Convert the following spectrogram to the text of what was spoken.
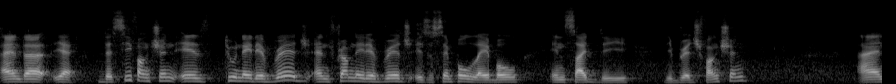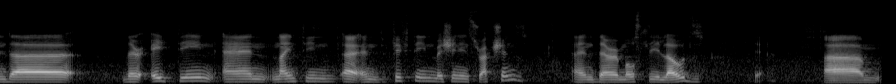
and uh, yeah, the C function is to native bridge, and from native bridge is a simple label inside the, the bridge function. And uh, there are 18 and 19 uh, and 15 machine instructions, and they're mostly loads. Yeah. Um,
